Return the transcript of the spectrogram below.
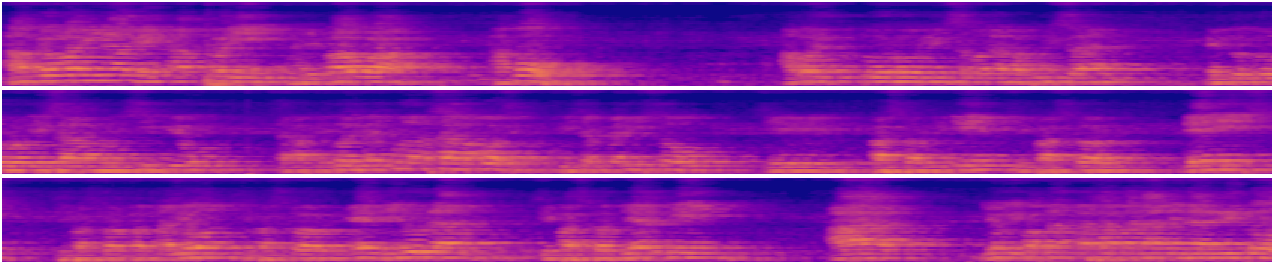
Ang gawain namin actually, halimbawa, ako, ako nagtuturo rin sa mga kapulisan, nagtuturo rin sa munisipyo, sa kapitolyo. At mga kasama ko, si Bishop Calisto, si Pastor Miguel, si Pastor Dennis, si Pastor Pantaleon, si Pastor Ed Lula, si Pastor Jervin, at yung iba pa ng kasama natin narito,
